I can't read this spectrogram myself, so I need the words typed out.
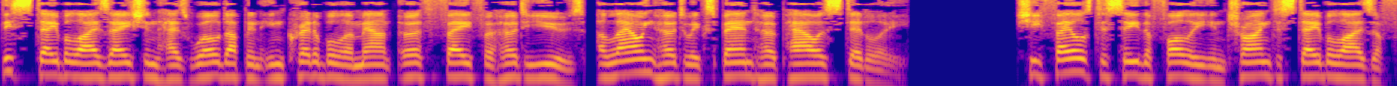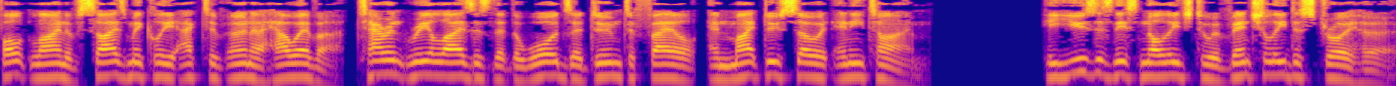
This stabilization has welled up an incredible amount Earth Fae for her to use, allowing her to expand her powers steadily. She fails to see the folly in trying to stabilize a fault line of seismically active Erna however, Tarrant realizes that the wards are doomed to fail, and might do so at any time. He uses this knowledge to eventually destroy her.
